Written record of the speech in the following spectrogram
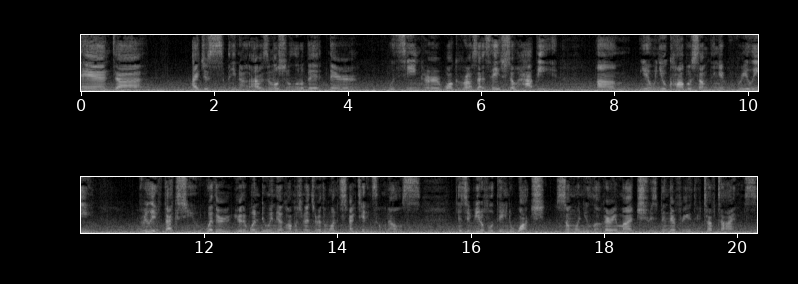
And uh, I just, you know, I was emotional a little bit there with seeing her walk across that stage so happy. Um, you know, when you accomplish something, it really, really affects you, whether you're the one doing the accomplishments or the one spectating someone else. It's a beautiful thing to watch someone you love very much, who's been there for you through tough times,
